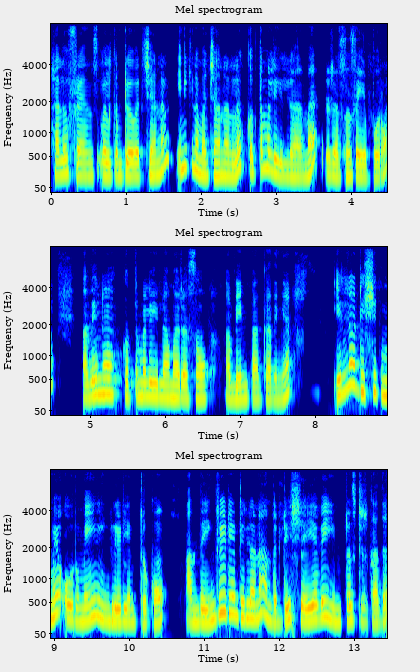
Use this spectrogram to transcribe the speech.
Hello friends welcome to our channel இன்னைக்கு நம்ம சேனலில் கொத்தமல்லி இல்லாமல் ரசம் செய்ய போகிறோம் அது என்ன கொத்தமல்லி இல்லாமல் ரசம் அப்படின்னு பார்க்காதீங்க. எல்லா டிஷ்ஷுக்குமே ஒரு மெயின் இன்க்ரீடியன்ட் இருக்கும். அந்த இன்க்ரீடியன்ட் இல்லைன்னா அந்த டிஷ் செய்யவே இன்ட்ரெஸ்ட் இருக்காது.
